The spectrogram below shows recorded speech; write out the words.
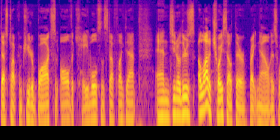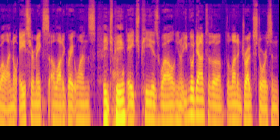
desktop computer box and all the cables and stuff like that. And you know there's a lot of choice out there right now as well. I know acer makes a lot of great ones. HP. uh, hp as well. You know you can go down to the, the london drug stores and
